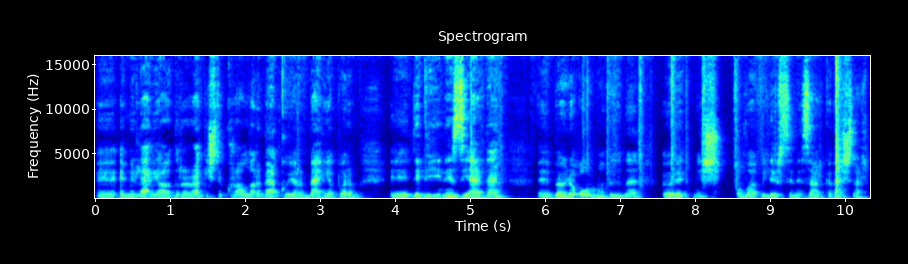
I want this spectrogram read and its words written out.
e, emirler yağdırarak işte kuralları ben koyarım, ben yaparım e, dediğiniz yerden e, böyle olmadığını öğretmiş olabilirsiniz arkadaşlar.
